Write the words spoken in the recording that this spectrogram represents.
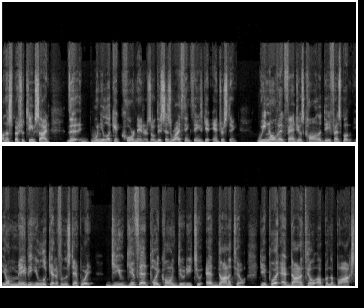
on the special team side. The when you look at coordinators, though, this is where I think things get interesting. We know Vic Fangio is calling the defense, but you know maybe you look at it from the standpoint do you give that play calling duty to Ed Donatell? Do you put Ed Donatell up in the box,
